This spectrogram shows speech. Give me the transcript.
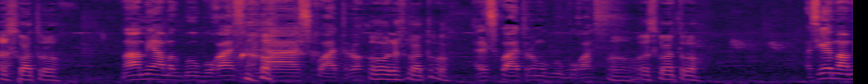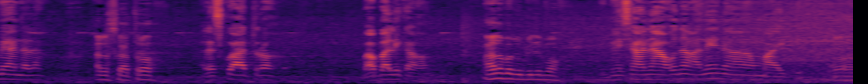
alas 4. Mamaya magbubukas. Alas 4. Oo, alas 4. Alas 4 magbubukas. Oo, alas 4. Ah, sige, mamaya na lang. Alas 4. Alas 4. Babalik ako. Ano ba bibili mo? Bibili sana ako ng ano eh, ng Mighty. Oo.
